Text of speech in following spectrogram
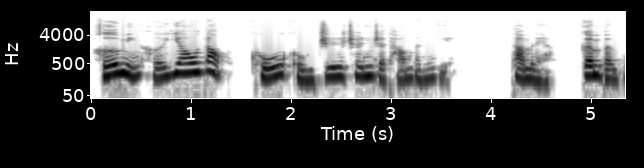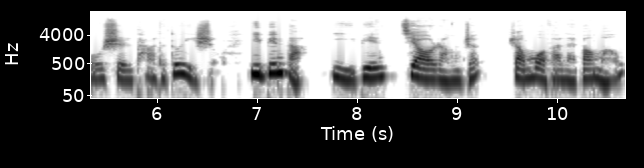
何明和妖道苦苦支撑着唐本野，他们俩根本不是他的对手，一边打一边叫嚷着让莫凡来帮忙。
